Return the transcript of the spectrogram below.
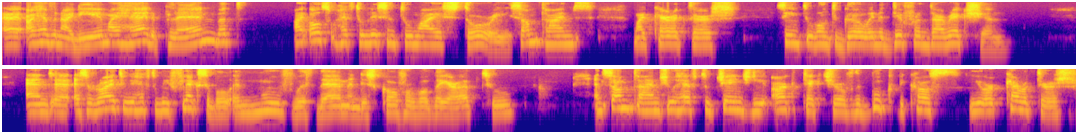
I have an idea in my head, a plan, but I also have to listen to my story. Sometimes my characters seem to want to go in a different direction. And uh, as a writer, you have to be flexible and move with them and discover what they are up to. And sometimes you have to change the architecture of the book because your characters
